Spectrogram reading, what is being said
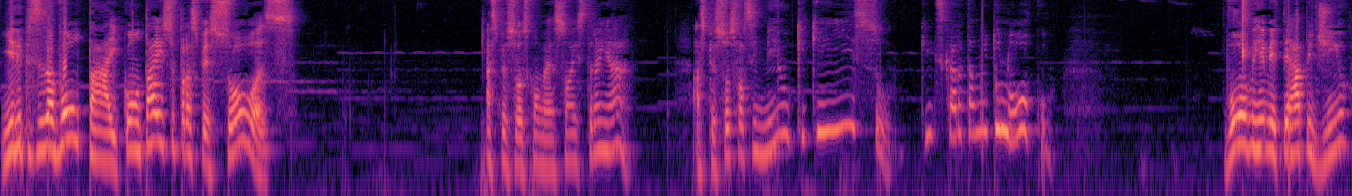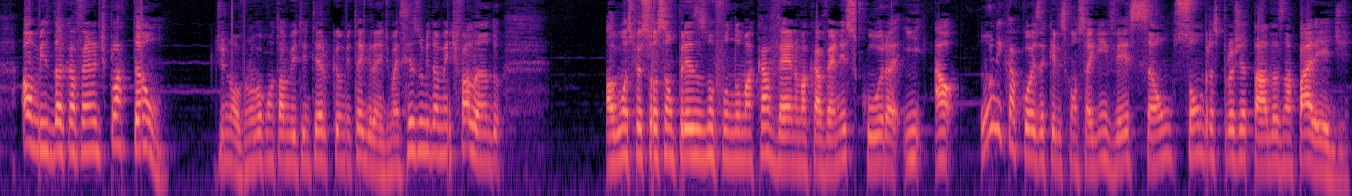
e ele precisa voltar e contar isso para as pessoas, as pessoas começam a estranhar. As pessoas falam assim: Meu, o que, que é isso? Que esse cara tá muito louco. Vou me remeter rapidinho ao mito da caverna de Platão. De novo, não vou contar o mito inteiro porque o mito é grande, mas resumidamente falando, algumas pessoas são presas no fundo de uma caverna, uma caverna escura, e a única coisa que eles conseguem ver são sombras projetadas na parede,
